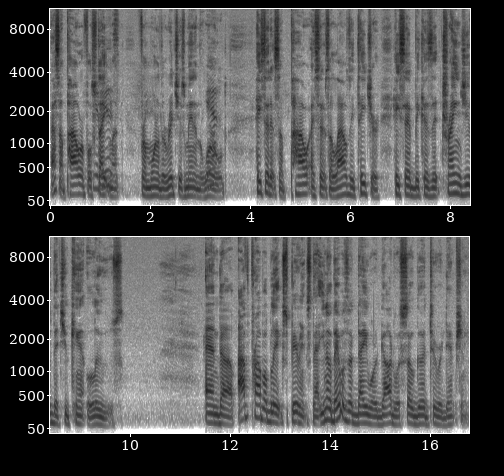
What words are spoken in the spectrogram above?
That's a powerful. It statement from one of the richest men in the Yeah. world. He said it's a power. He said it's a lousy teacher. He said because it trains you that you can't lose. And uh, I've probably experienced that. You know, there was a day where God was so good to redemption.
